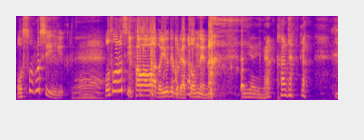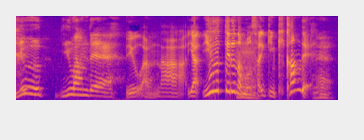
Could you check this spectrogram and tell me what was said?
恐ろしい、ねえ恐ろしいパワーワード言うてくるやつおんねんな。いやいやなかなか言う言わんで言わんな。いや、言うてるのも最近聞かんで。ねえ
